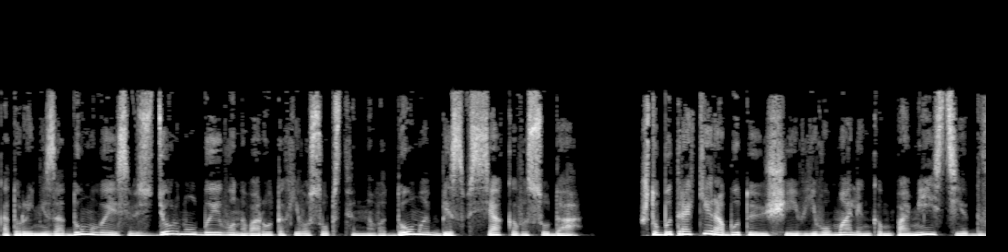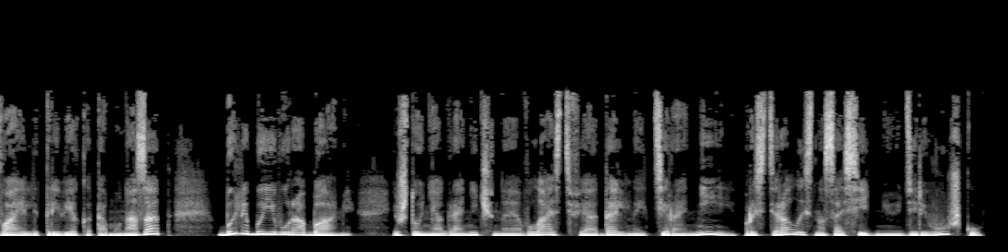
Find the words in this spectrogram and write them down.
который, не задумываясь, вздернул бы его на воротах его собственного дома без всякого суда что батраки, работающие в его маленьком поместье два или три века тому назад, были бы его рабами, и что неограниченная власть феодальной тирании простиралась на соседнюю деревушку,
